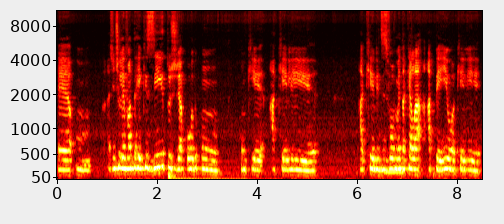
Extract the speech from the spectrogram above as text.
é, um, a gente levanta requisitos de acordo com, com que aquele, aquele desenvolvimento, aquela API ou aquele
